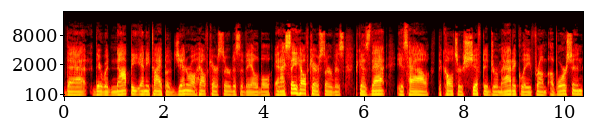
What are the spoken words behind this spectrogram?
that there would not be any type of general healthcare service available. And I say healthcare service because that is how the culture shifted dramatically from abortion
